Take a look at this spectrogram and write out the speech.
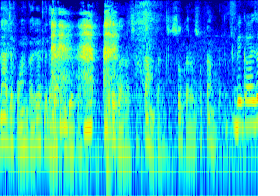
ના આજે ફોન કર્યો એટલે ડાયરેક્ટ વિડિયો કોલ શું કરો છો? કામ કરો છો? શું કરો છો? કામ કરો બીકોઝ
